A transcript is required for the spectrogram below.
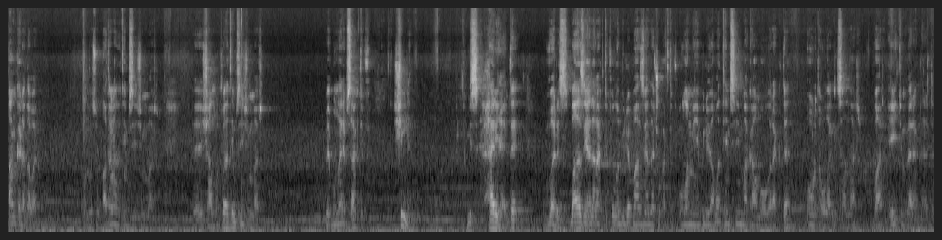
Ankara'da var. Ondan sonra Adana'da temsilcim var. Ee, Şanlıurfa'da temsilcim var. Ve bunlar hepsi aktif. Şimdi biz her yerde varız. Bazı yerler aktif olabiliyor, bazı yerler çok aktif olamayabiliyor ama temsil makamı olarak da orada olan insanlar var. Eğitim verenler de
